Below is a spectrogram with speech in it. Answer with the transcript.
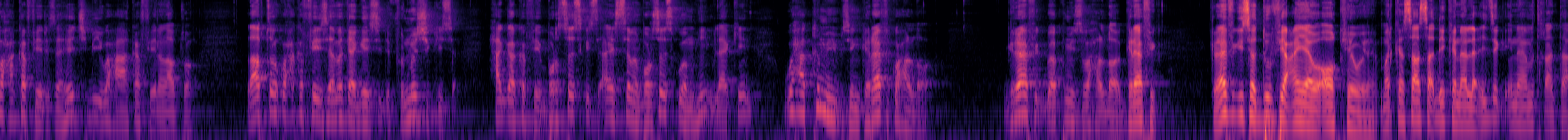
waxa ka fiirisa h b waxa ka fiirin laabtoon laabtoonka waxa ka fiirisa markaa geysid informationkiisa xagga ka fiir processkiisa i seven processku waa muhiim laakiin waxa ka muhiimsan graphic waxa la graphic baa muhiimsan waxa la graphic. Graphigiisa hadduu fiican yahay okay wey marka saasaa dhihi kana lacizig inaa mataqaanta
